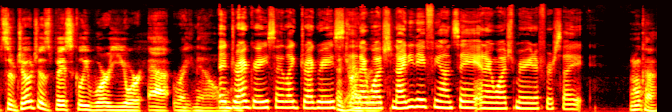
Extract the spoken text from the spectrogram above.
so JoJo's basically where you're at right now. And Drag Race, I like Drag Race. And And, Drag I Race. watched 90 Day Fiance and I watched Married at First Sight. Okay.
